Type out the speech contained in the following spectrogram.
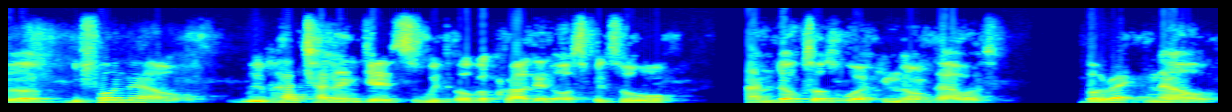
Uh, before now, we've had challenges with overcrowded hospital and doctors working long hours. But right now,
